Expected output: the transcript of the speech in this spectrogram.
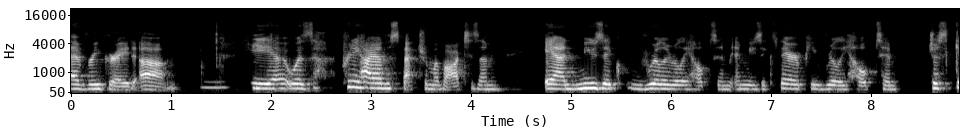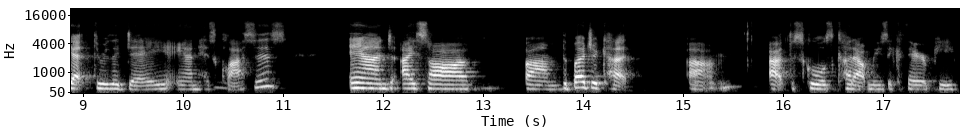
every grade. Um, mm. he was pretty high on the spectrum of autism, and music really really helped him and music therapy really helped him just get through the day and his classes and i saw um, the budget cut um, at the schools cut out music therapy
